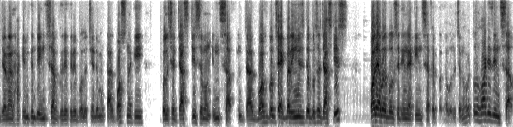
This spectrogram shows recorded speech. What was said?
জেনারেল হাকিম কিন্তু ইনসাফ ঘুরে ফিরে বলেছেন, এবং তার বস নাকি বলেছে জাস্টিস এবং ইনসাফ। যার বস বলছে, একবার ইংরেজিতে বলছে জাস্টিস পরে আবার বলছে, তিনি নাকি ইনসাফের কথা বলেছেন। তো হোয়াট ইজ ইনসাফ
